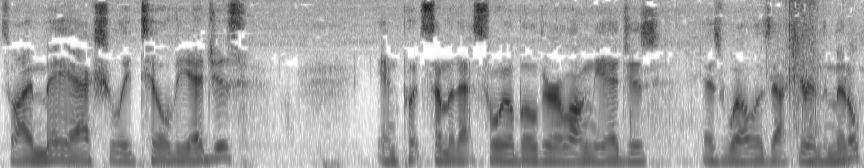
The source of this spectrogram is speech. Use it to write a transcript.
So I may actually till the edges and put some of that soil builder along the edges as well as out here in the middle.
